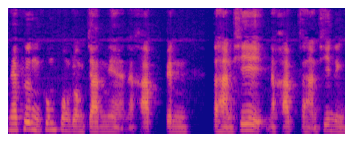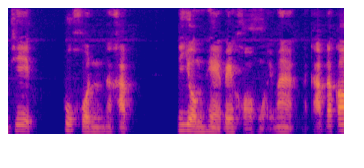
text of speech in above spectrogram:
แม่พึ่งพุ่มพวงดวงจันทร์เนี่ยนะครับ เป็นสถานที่นะครับสถานที่หนึ่งที่ผู้คนนะครับ นิยมแห่ไปขอหวยมากนะครับ แล้วก็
